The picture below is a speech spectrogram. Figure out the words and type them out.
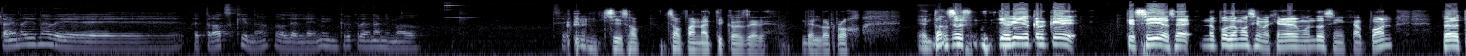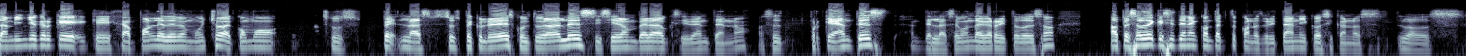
También hay una de, de Trotsky, ¿no? O de Lenin, creo que también animado. Sí. Sí, son, son fanáticos de, de lo rojo. Entonces, yo, yo creo que, que sí, o sea, no podemos imaginar el mundo sin Japón, pero también yo creo que, que Japón le debe mucho a cómo sus, las, sus peculiaridades culturales hicieron ver a Occidente, ¿no? O sea, porque antes de la Segunda Guerra y todo eso, a pesar de que sí tenían contacto con los británicos y con los, los,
